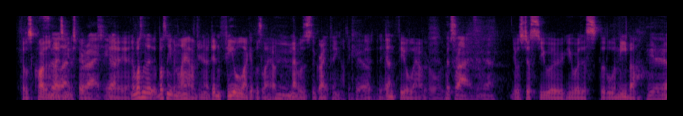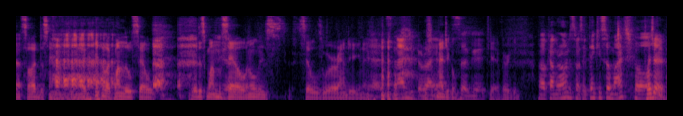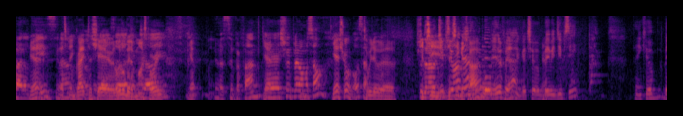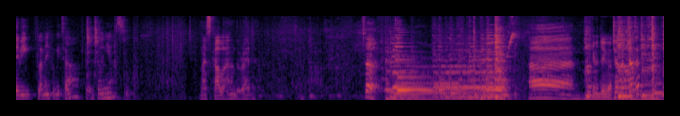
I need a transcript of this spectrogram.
that was quite an So amazing right? experience. Yeah. yeah, yeah. And it wasn't it wasn't even loud. You know, it didn't feel like it was loud, and that was the great thing. I think Cool, it, it Mm. yeah. didn't feel loud at all. It That's was, right. Yeah. It was just you were you were this little amoeba Yeah. inside the sound, you know, like one little cell. You were just one cell, and all these cells were around you. You know. Yeah. It's magical, right? magical. So good. yeah, very good. Well, Camaron, just want to say thank you so much for Pleasure. being part of Yeah. this. you It's been great to share a little uh, bit of my story. Enjoy. Yep. It was super fun. Yeah. Uh, should we play one more song? Yeah, sure. Awesome. Should we do a Should we do gypsy, gypsy, one, yeah? guitar? Beautiful, yeah. Get your baby gypsy. Thank you, baby flamenco guitar, for joining us. Nice color, huh? The red. So, um, You're gonna do a Joseph Joseph?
